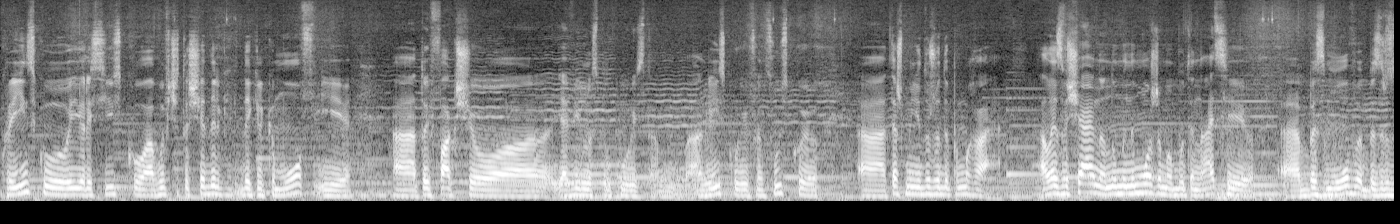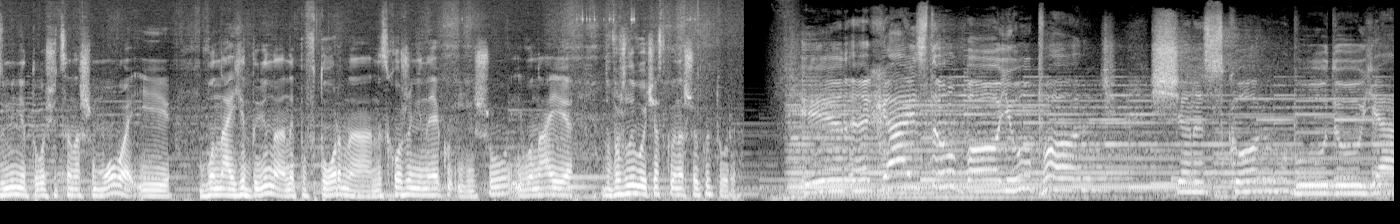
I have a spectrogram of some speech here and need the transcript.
українську і російську, а вивчити ще декілька, мов. І той факт, що я вільно спілкуюсь там англійською і французькою, теж мені дуже допомагає. Але звичайно, ну ми не можемо бути нацією е, без мови, без розуміння того, що це наша мова, і вона єдина, неповторна, не схожа ні на яку іншу, і вона є важливою часткою нашої культури. І нехай з тобою поруч ще не скоро буду я,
